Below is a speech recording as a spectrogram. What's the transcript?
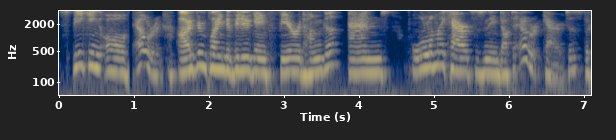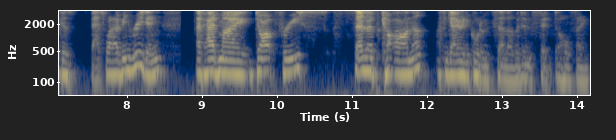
Speaking of Elric, I've been playing the video game Fear and Hunger, and all of my characters are named after Elric characters because that's what I've been reading. I've had my Dark Priest, Theleb K'aarna. I think I only called him Theleb, I didn't fit the whole thing.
